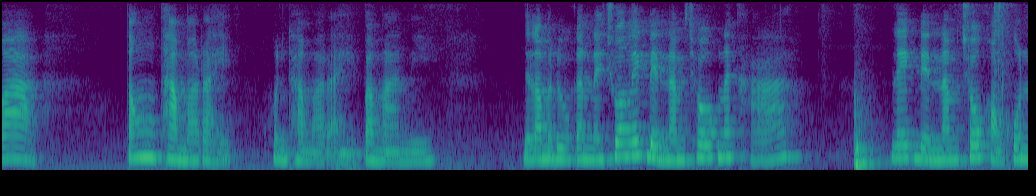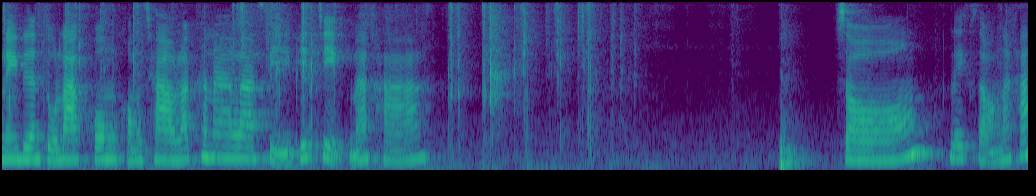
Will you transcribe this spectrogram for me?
ว่าต้องทำอะไรควรทำอะไรประมาณนี้ เดี๋ยวเรามาดูกันในช่วงเลขเด่นนำโชคนะคะ เลขเด่นนำโชคของคุณในเดือนตุลาคมของชาวลัคนาราศีพิจิกนะคะสองเลขสองนะคะ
